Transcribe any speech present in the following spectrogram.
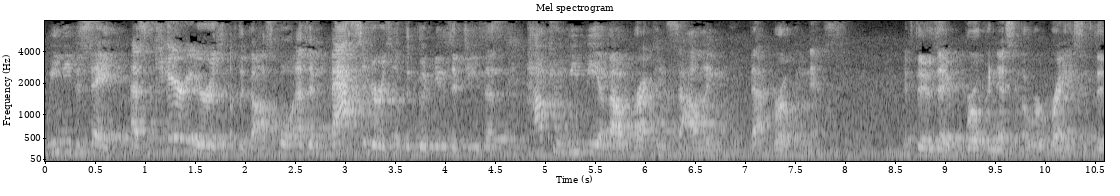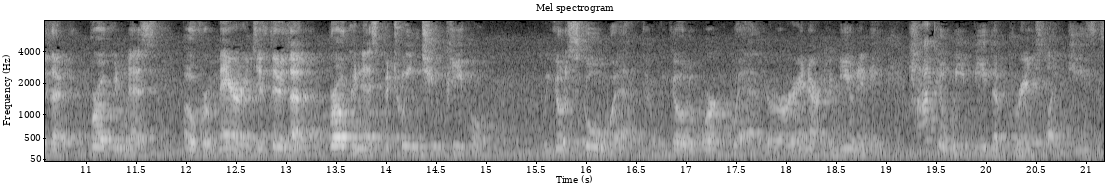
we need to say, as carriers of the gospel, as ambassadors of the good news of Jesus, how can we be about reconciling that brokenness? If there's a brokenness over race, if there's a brokenness over marriage, if there's a brokenness between two people we go to school with, or we go to work with, or in our community, how can we be the bridge like Jesus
